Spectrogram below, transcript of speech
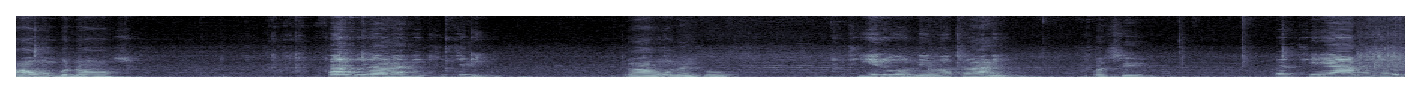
આ હું બનાવો. છું સાબુદાણાની ખીચડી. આ હું નાખ્યું જીરું ને વઘાણી. પછી? પછી આ બધું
